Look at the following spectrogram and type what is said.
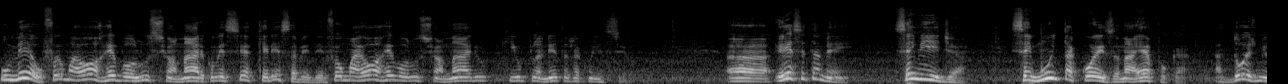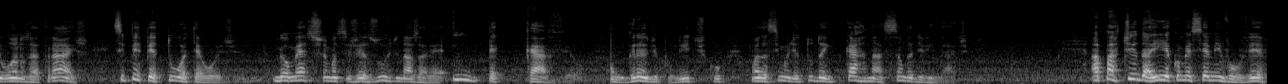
O meu foi o maior revolucionário, comecei a querer saber dele, foi o maior revolucionário que o planeta já conheceu. Uh, esse também, sem mídia, sem muita coisa na época, há dois mil anos atrás, se perpetua até hoje. Meu mestre chama-se Jesus de Nazaré, impecável, um grande político, mas acima de tudo a encarnação da divindade. A partir daí eu comecei a me envolver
